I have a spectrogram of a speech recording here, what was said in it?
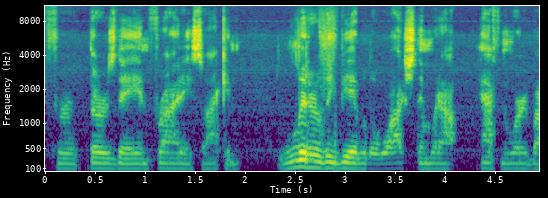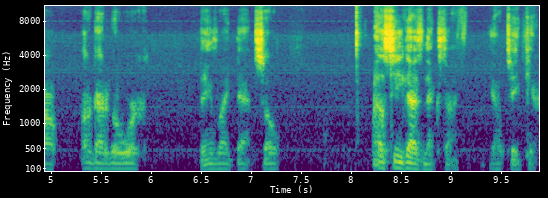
for Thursday and Friday so I can literally be able to watch them without having to worry about I got to go to work, things like that. So I'll see you guys next time. Y'all take care.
